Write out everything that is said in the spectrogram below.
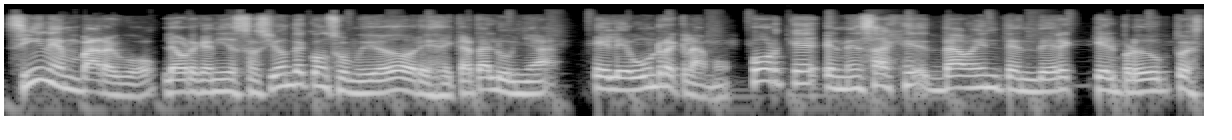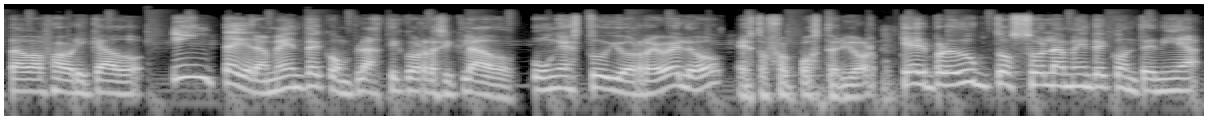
Sin embargo, la Organización de Consumidores de Cataluña elevó un reclamo porque el mensaje daba a entender que el producto estaba fabricado íntegramente con plástico reciclado. Un estudio reveló, esto fue posterior, que el producto solamente contenía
